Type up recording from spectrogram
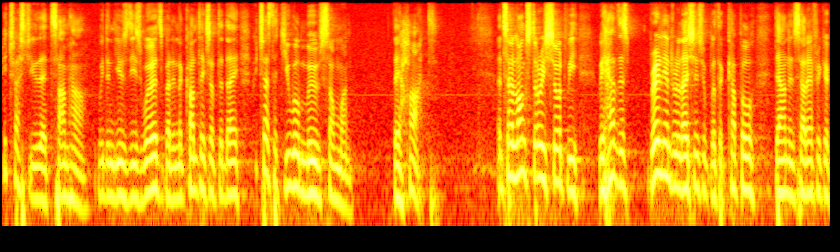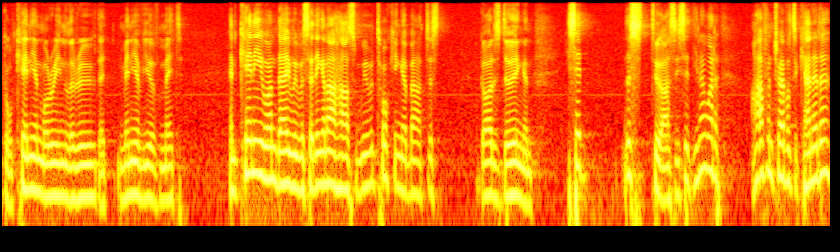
We trust you that somehow, we didn't use these words, but in the context of today, we trust that you will move someone, their heart. And so, long story short, we, we have this brilliant relationship with a couple down in South Africa called Kenny and Maureen LaRue that many of you have met. And Kenny, one day we were sitting in our house and we were talking about just God is doing. And he said this to us. He said, You know what? I often travel to Canada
